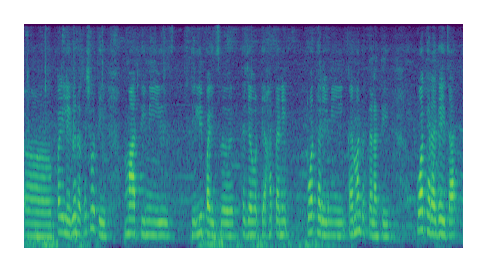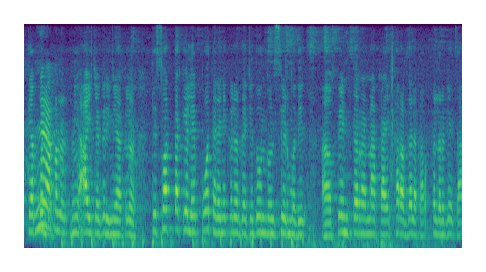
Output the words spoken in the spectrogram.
अं, पहिले घरं कशी होती? मातीने ते लिपायचं त्याच्यावरती हाताने पोथऱ्याने काय म्हणतात त्याला ते? पोथऱ्या द्यायचा. त्या निळ्या पद्धत- कलरचा. नि आईच्या घरी निळा कलर ते स्वतः केले पोथऱ्याने कलर द्यायचे. दोन दोन शेडमध्ये पेंटरांना काय खराब झाला का? कलर घ्यायचा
